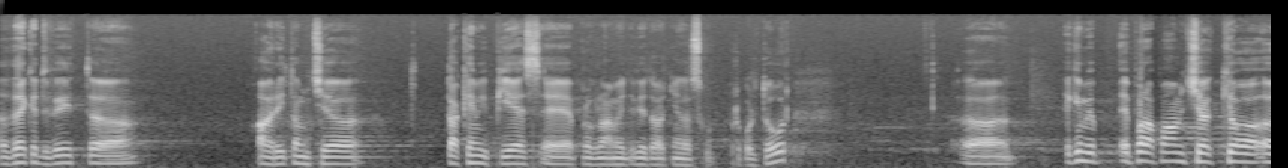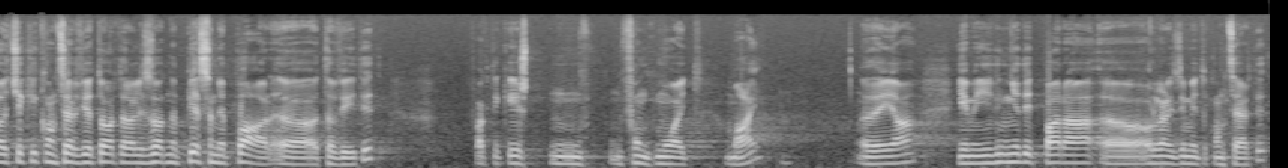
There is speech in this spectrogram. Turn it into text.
dhe këtë vit arritëm që ta kemi pjesë e programit vjetor të Qendrës për Kulturë. E kemi e parapamë që kjo që ky koncert vjetor të realizohet në pjesën e parë të vitit, faktikisht në fund të muajit maj. Dhe ja, jemi një ditë para organizimit të koncertit.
